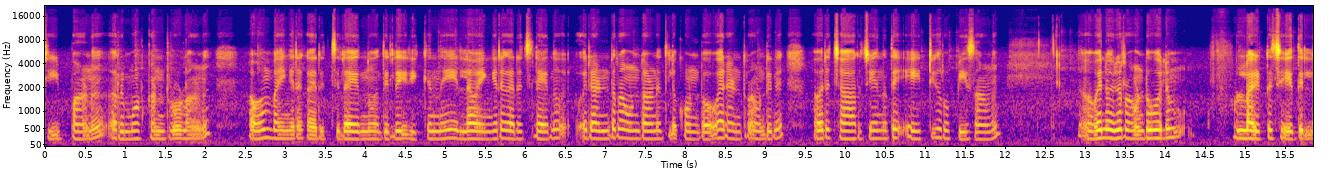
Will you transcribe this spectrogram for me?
ജീപ്പാണ് റിമോട്ട് കൺട്രോളാണ് അവൻ ഭയങ്കര കരച്ചിലായിരുന്നു അതിൽ ഇരിക്കുന്നേ ഇല്ല ഭയങ്കര കരച്ചിലായിരുന്നു. രണ്ട് റൗണ്ടാണ് ഇതിൽ കൊണ്ടുപോവുക രണ്ട് റൗണ്ടിന് അവർ ചാർജ് ചെയ്യുന്നത് എയ്റ്റി റുപ്പീസാണ് അവൻ ഒരു റൗണ്ട് പോലും ഫുള്ളായിട്ട് ചെയ്തില്ല.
